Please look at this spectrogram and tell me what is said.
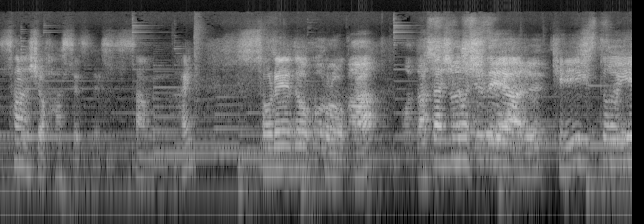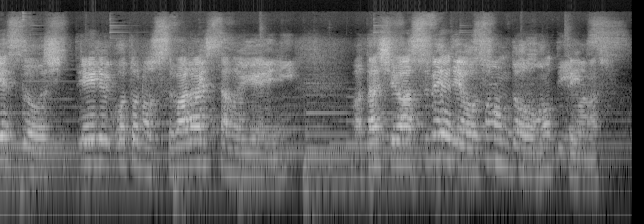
3章8節です。3はい。それどころか私の主であるキリストイエスを知っていることの素晴らしさのゆえに私は全てを損と思っています。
